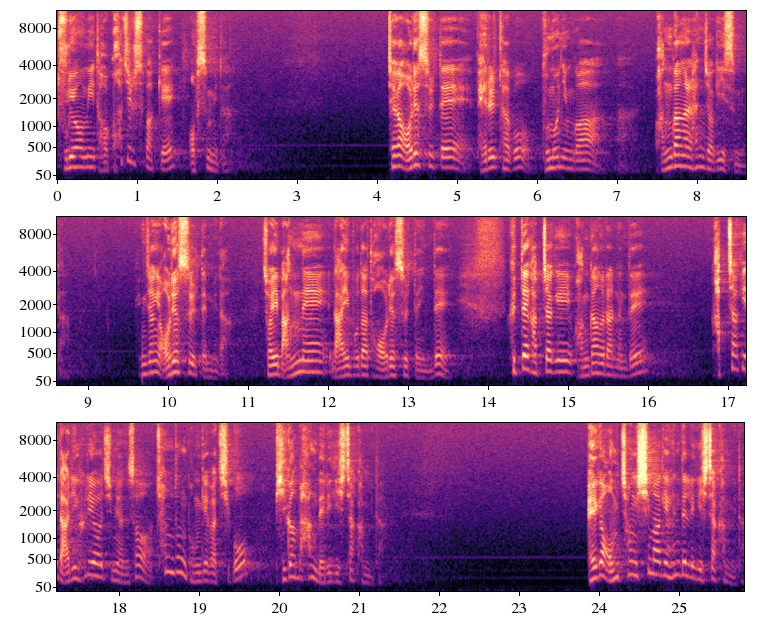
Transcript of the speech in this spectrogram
두려움이 더 커질 수밖에 없습니다. 제가 어렸을 때 배를 타고 부모님과 관광을 한 적이 있습니다. 굉장히 어렸을 때입니다. 저희 막내 나이보다 더 어렸을 때인데 그때 갑자기 관광을 하는데 갑자기 날이 흐려지면서 천둥 번개가 치고 비가 막 내리기 시작합니다. 배가 엄청 심하게 흔들리기 시작합니다.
